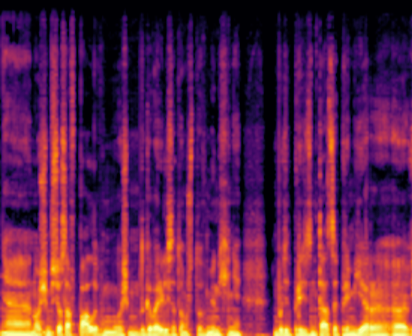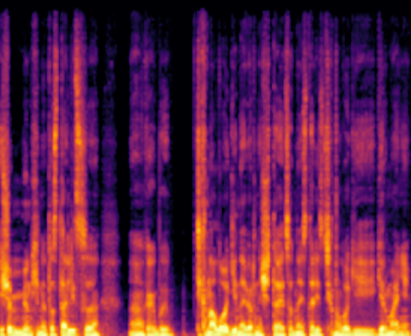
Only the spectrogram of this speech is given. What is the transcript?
Э, ну, в общем, все совпало, и мы, в общем, договорились о том, что в Мюнхене будет презентация, премьера. Э, Еще Мюнхен – это столица э, как бы технологий, наверное, считается одна из столиц технологий Германии.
